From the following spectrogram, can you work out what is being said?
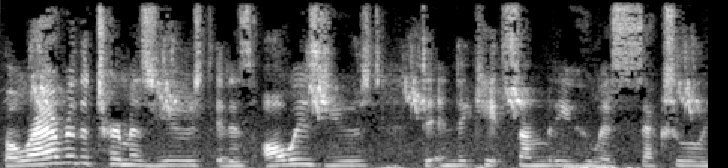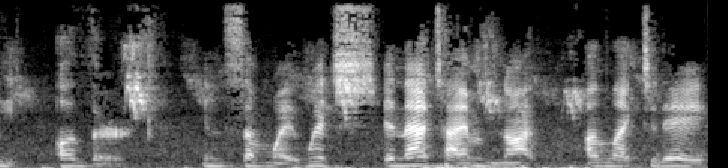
But wherever the term is used, it is always used to indicate somebody who is sexually other in some way, which in that time, not unlike today,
